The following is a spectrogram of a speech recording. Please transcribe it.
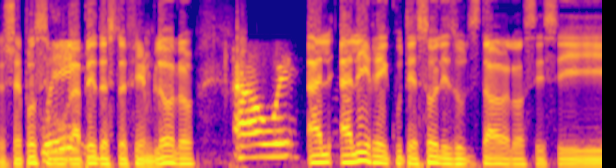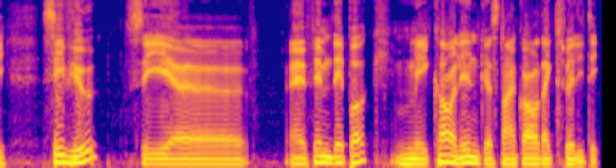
Je sais pas si Oui. vous vous rappelez de ce film-là. Là. Ah oui. Allez, allez réécouter ça, les auditeurs. Là. C'est, c'est, c'est vieux. C'est euh, un film d'époque, mais Colin, que c'est encore d'actualité.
